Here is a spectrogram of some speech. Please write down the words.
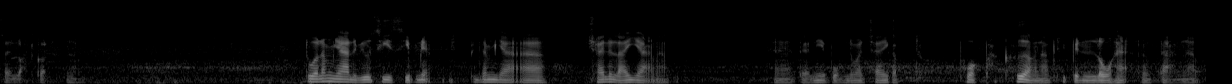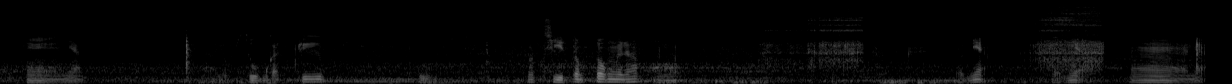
ใส่หลอดก่อนนะครับตัวน้ำยา WC10 เนี่ย เป็นน้ำยาใช้ได้หลายอย่างนะครับ แต่นี่ผมจะมาใช้กับพวกพักเครื่องนะครับ ที่เป็นโลหะต่างๆนะครับเนี่ยซูมกันจืบซูมเราฉีดตรงๆเลยนะครับ แบบเนี้ยแบบเนี้ยอ่าเนี่ย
